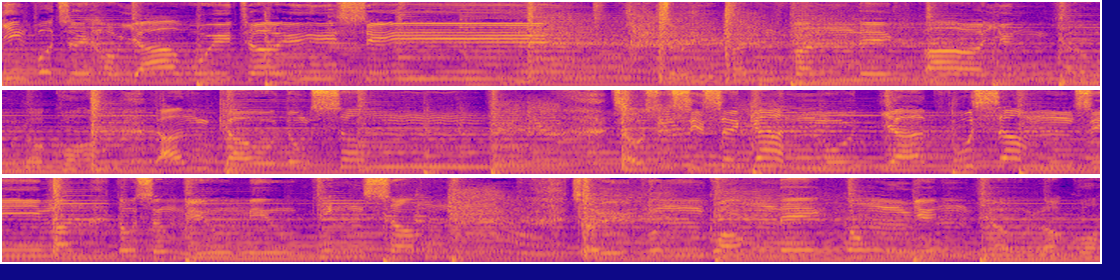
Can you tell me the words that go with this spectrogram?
烟火最后也会退烧。最缤纷的花园游乐过，但求动心。就算是世间末日，苦心自问，都想秒秒惊心。最宽广的公园游乐过，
